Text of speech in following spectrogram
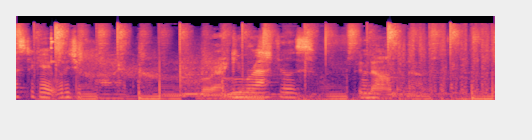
Investigate. What did you call it? Miraculous. Miraculous. Phenomena.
